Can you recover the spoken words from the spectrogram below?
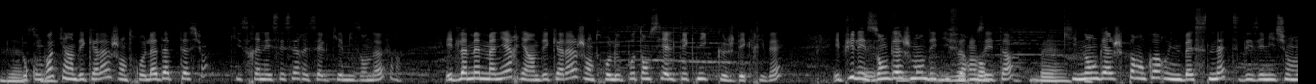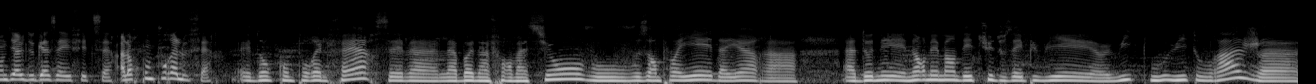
Donc on voit qu'il y a un décalage entre l'adaptation qui serait nécessaire et celle qui est mise en œuvre. Et de la même manière, il y a un décalage entre le potentiel technique que je décrivais et puis les engagements des différents États ben, qui n'engagent pas encore une baisse nette des émissions mondiales de gaz à effet de serre, alors qu'on pourrait le faire. Et donc on pourrait le faire, c'est la, bonne information. Vous vous employez d'ailleurs à, donner énormément d'études. Vous avez publié euh, huit, huit ouvrages, euh,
